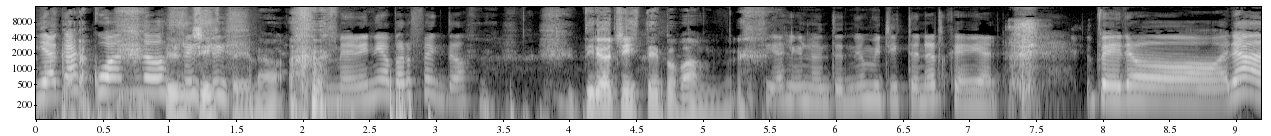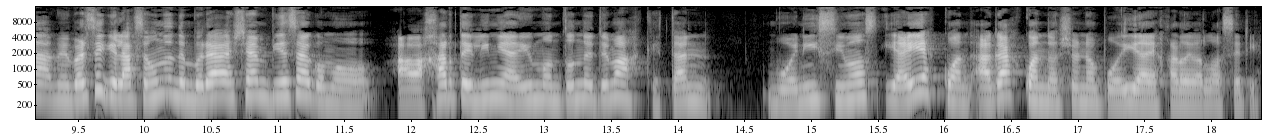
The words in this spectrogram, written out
y acá es cuando... El sí, sí, chiste, ¿no? me venía perfecto. Tiro chiste, papá. Si alguien lo entendió, mi chiste nerd, genial. Pero nada, me parece que la segunda temporada ya empieza como a bajarte línea de un montón de temas que están buenísimos. Y ahí es cuando, acá es cuando yo no podía dejar de ver la serie.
